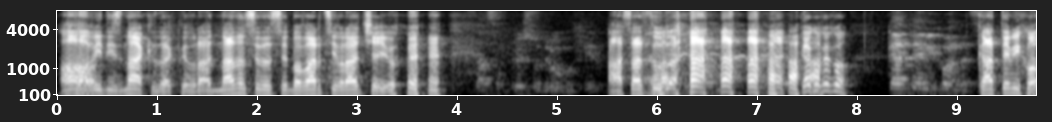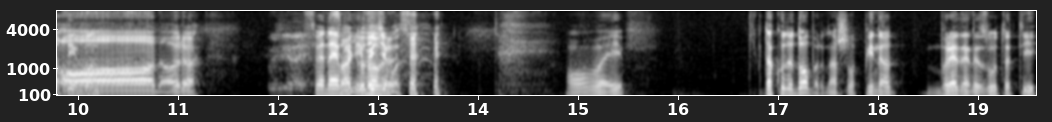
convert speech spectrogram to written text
A, Ćao. vidi znak, dakle, vra... nadam se da se Bavarci vraćaju. A sad su... kako, kako? KTM i Honda. KTM i Honda. O, dobro. sve najbolje, Svako dobro. vidimo se. ovaj, tako da dobar, znaš, Alpina, vredan rezultat i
